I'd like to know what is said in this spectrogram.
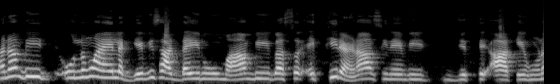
ਹਨਾ। ਵੀ ਉਹਨਾਂ ਨੂੰ ਐਂ ਲੱਗੇ ਵੀ ਸਾਡਾ ਹੀ ਰੂਮ ਆ, ਵੀ ਬਸ ਇੱਥੇ ਹੀ ਰਹਿਣਾ ਅਸੀਂ ਨੇ, ਵੀ ਜਿੱਥੇ ਆ ਕੇ ਹੁਣ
